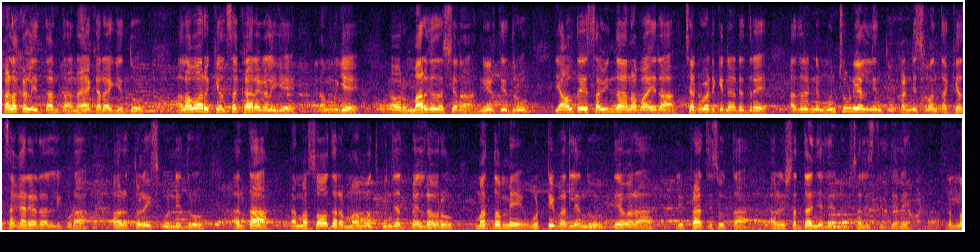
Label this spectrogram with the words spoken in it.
ಕಳಕಳಿ ಇದ್ದಂಥ ನಾಯಕರಾಗಿದ್ದು ಹಲವಾರು ಕೆಲಸ ಕಾರ್ಯಗಳಿಗೆ ನಮಗೆ ಅವರು ಮಾರ್ಗದರ್ಶನ ನೀಡ್ತಿದ್ದರು ಯಾವುದೇ ಸಂವಿಧಾನ ಬಾಹಿರ ಚಟುವಟಿಕೆ ನಡೆದರೆ ಅದರಲ್ಲಿ ಮುಂಚೂಣಿಯಲ್ಲಿ ನಿಂತು ಖಂಡಿಸುವಂಥ ಕೆಲಸ ಕೂಡ ಅವರು ತೊಡಗಿಸಿಕೊಂಡಿದ್ದರು ಅಂತ ನಮ್ಮ ಸಹೋದರ ಮೊಹಮ್ಮದ್ ಕುಂಜತ್ ಬೈಲ್ರವರು ಮತ್ತೊಮ್ಮೆ ಹುಟ್ಟಿ ಬರಲಿ ಎಂದು ದೇವರಲ್ಲಿ ಪ್ರಾರ್ಥಿಸುತ್ತಾ ಅವರ ಶ್ರದ್ಧಾಂಜಲಿಯನ್ನು ಸಲ್ಲಿಸ್ತಿದ್ದೇನೆ ನಮ್ಮ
